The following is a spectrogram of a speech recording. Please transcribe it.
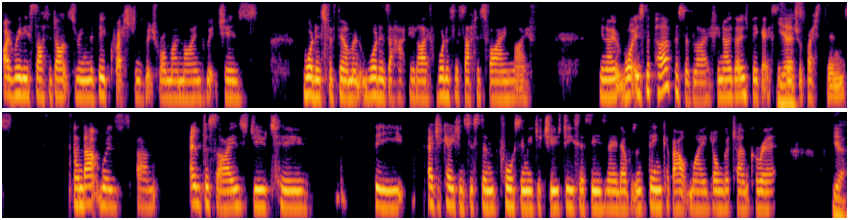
I really started answering the big questions which were on my mind, which is what is fulfillment? What is a happy life? What is a satisfying life? You know, what is the purpose of life? You know, those big existential yes. questions. And that was um, emphasized due to the education system forcing me to choose GCSEs and A levels and think about my longer term career. Yeah.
